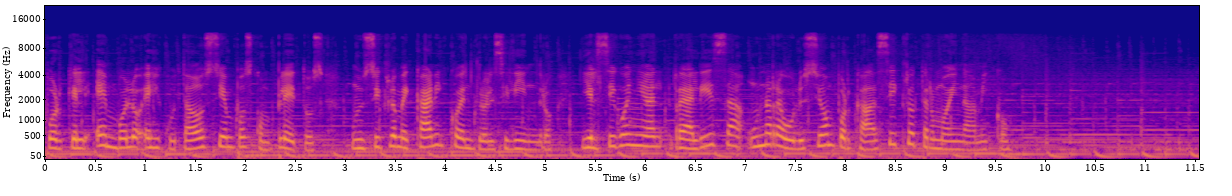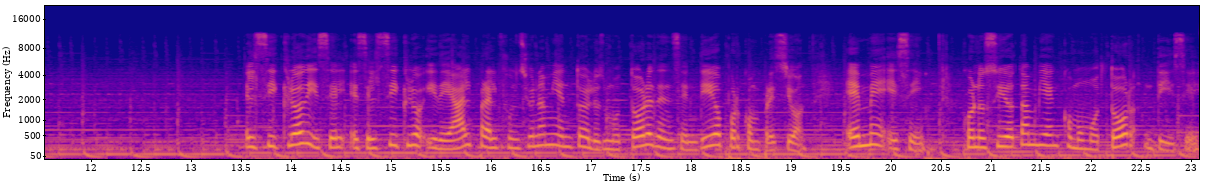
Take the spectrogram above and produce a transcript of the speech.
porque el émbolo ejecuta dos tiempos completos, un ciclo mecánico dentro del cilindro, y el cigüeñal realiza una revolución por cada ciclo termodinámico. El ciclo diésel es el ciclo ideal para el funcionamiento de los motores de encendido por compresión, MSC, conocido también como motor diésel.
